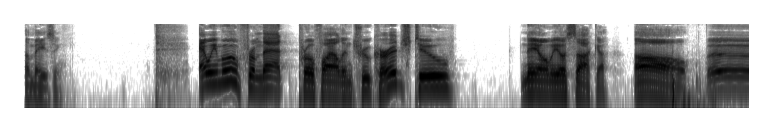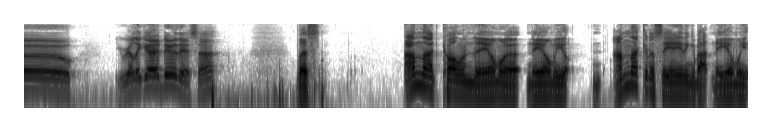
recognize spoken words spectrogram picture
Amazing. And we move from that profile in true courage to Naomi Osaka. Oh, boo. You really got to do this, huh? Listen, I'm not calling Naomi Naomi I'm not going to say anything about Naomi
